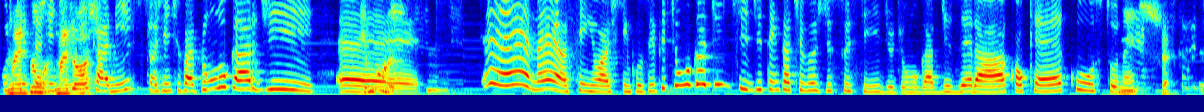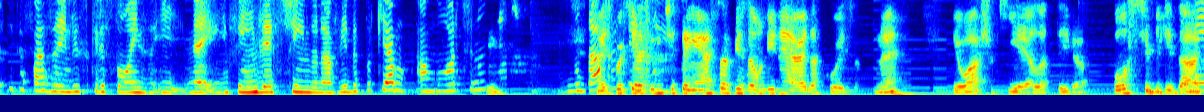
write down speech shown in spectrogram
Porque Mas se não- a gente ficar nisso, a gente vai para um lugar de. é, De morte. É, né? Assim, eu acho que inclusive de um lugar de, de, de tentativas de suicídio, de um lugar de zerar a qualquer custo, né? Isso. Por isso que a gente fica fazendo inscrições e, né, enfim, investindo na vida, porque a, a morte não, não dá Mas porque a gente tem essa visão linear da coisa, né? Eu acho que ela teve a possibilidade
